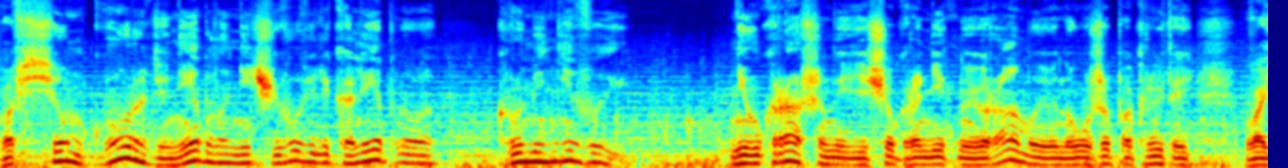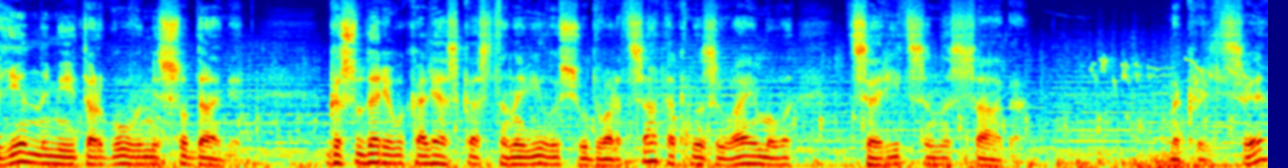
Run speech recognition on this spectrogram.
Во всем городе не было ничего великолепного, кроме Невы, не украшенной еще гранитную рамою, но уже покрытой военными и торговыми судами. Государева коляска остановилась у дворца так называемого Царицына сада. На крыльце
